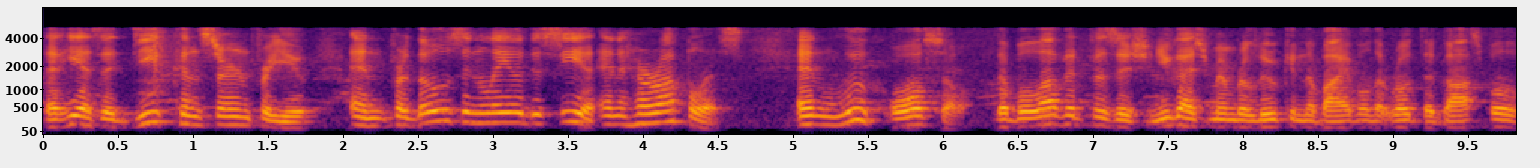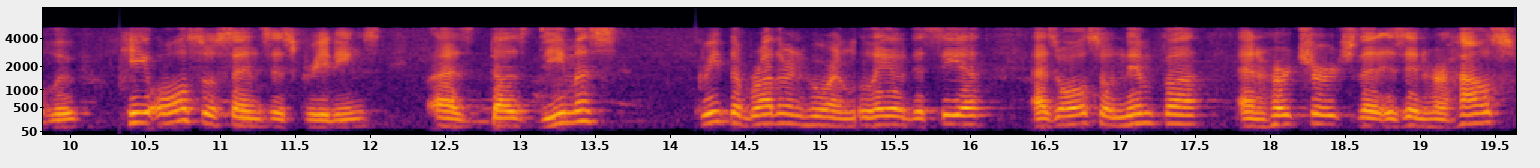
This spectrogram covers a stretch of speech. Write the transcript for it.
that he has a deep concern for you and for those in Laodicea and Hierapolis. And Luke also, the beloved physician. You guys remember Luke in the Bible that wrote the Gospel of Luke? He also sends his greetings, as does Demas. Greet the brethren who are in Laodicea, as also Nympha and her church that is in her house.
